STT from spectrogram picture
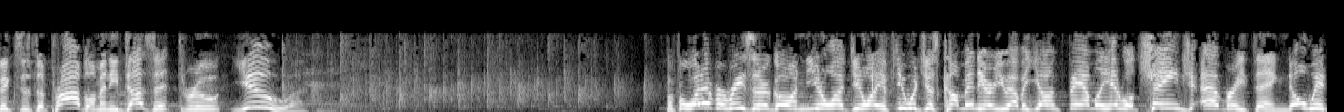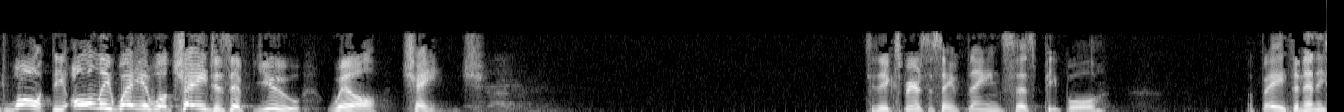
fixes the problem, and He does it through you. But for whatever reason, they're going, you know what, you know what, if you would just come in here, you have a young family, it will change everything. No, it won't. The only way it will change is if you will change. See, they experience the same things as people of faith. And then he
